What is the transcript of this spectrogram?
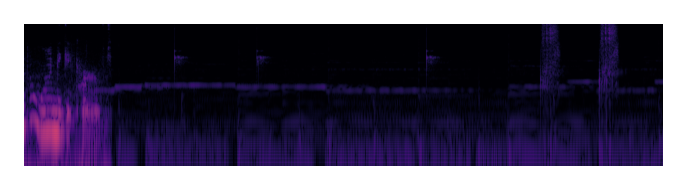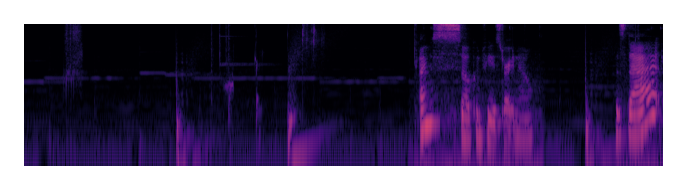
I don't want to make it curved. I'm so confused right now. Is that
